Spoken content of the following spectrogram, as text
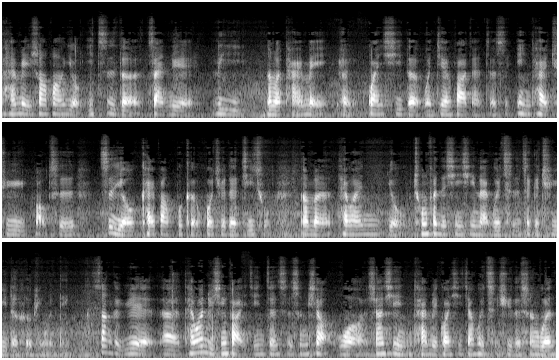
台美双方有一致的战略利益。那么台美呃关系的稳健发展，则是印太区域保持自由开放不可或缺的基础。那么台湾有充分的信心来维持这个区域的和平稳定。上个月，呃，台湾旅行法已经正式生效，我相信台美关系将会持续的升温。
